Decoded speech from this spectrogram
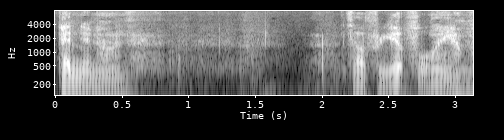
pendant on. That's how forgetful I am.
